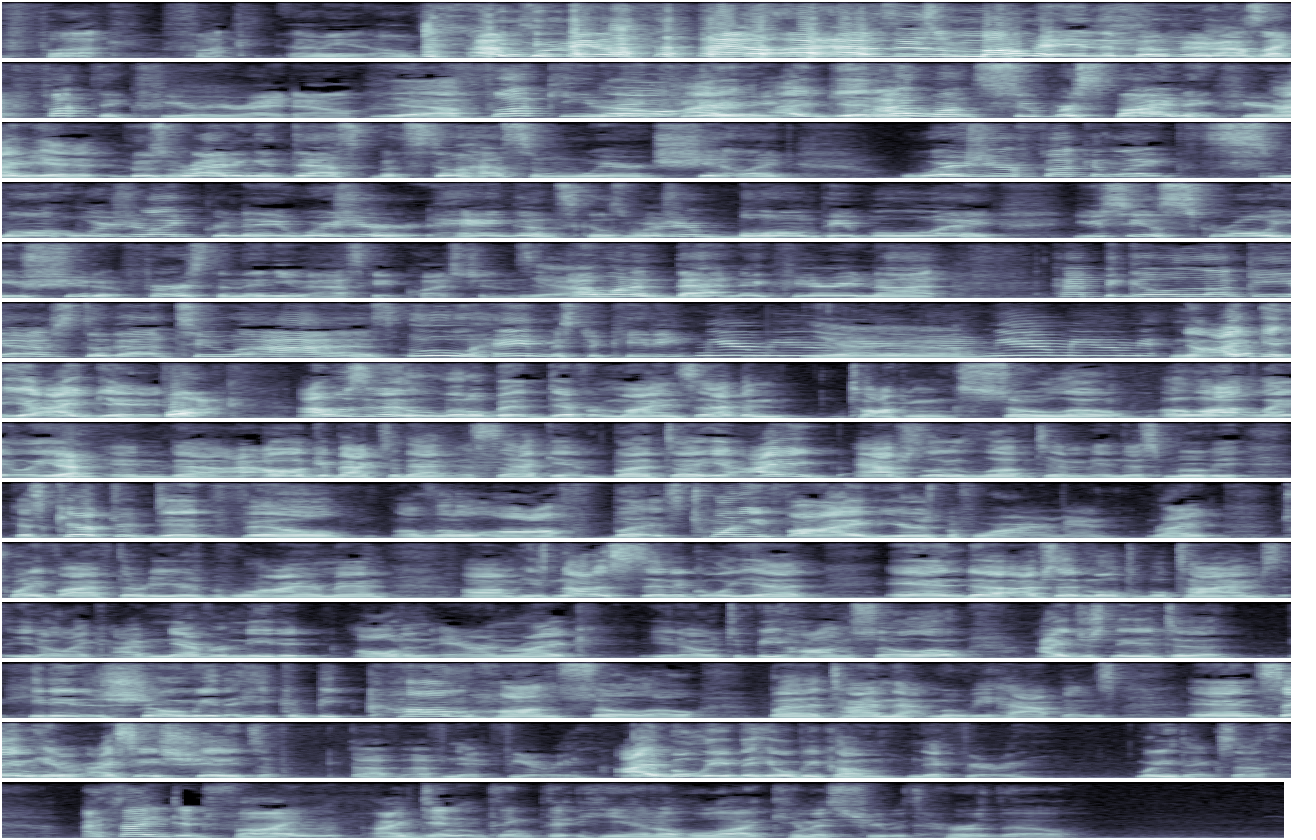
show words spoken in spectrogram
Fuck, fuck. I mean, oh, I was looking. I, I, I was. There's a moment in the movie when I was like, "Fuck Nick Fury" right now. yeah. Fuck you, No, Nick Fury. I- I get it. I want super spy Nick Fury. I get it. Who's riding a desk but still has some weird shit. Like, where's your fucking like small? Where's your like grenade? Where's your handgun skills? Where's your blowing people away? You see a Skrull, you shoot it first, and then you ask it questions. Yeah. I wanted that Nick Fury, not. happy go lucky. I've still got two eyes. Ooh, hey, Mr. Kitty. Meow meow Yeah, meow yeah. meow meow meow meow. No, I get. Yeah, I get it. Fuck. I was in a little bit different mindset. I've been talking solo a lot lately, and, and uh, I'll get back to that in a second. But uh, yeah, I absolutely loved him in this movie. His character did feel a little off, but it's 25 years before Iron Man, right? 25, 30 years before Iron Man. Um, he's not as cynical yet, and uh, I've said multiple times, you know, like I've never needed Alden Ehrenreich, you know, to be Han Solo. I just needed to he needed to show me that he could become Han Solo by the time that movie happens. And same here. I see shades of, of, of Nick Fury. I believe that he will become Nick Fury. What do you think, Seth? I thought he did fine. I didn't think that he had a whole lot of chemistry with her, though.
